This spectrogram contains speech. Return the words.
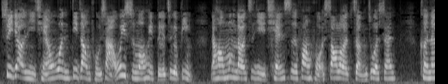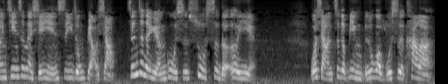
睡觉以前问地藏菩萨为什么会得这个病，然后梦到自己前世放火烧了整座山，可能今生的邪淫是一种表象，真正的缘故是宿世的恶业。我想这个病如果不是看了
